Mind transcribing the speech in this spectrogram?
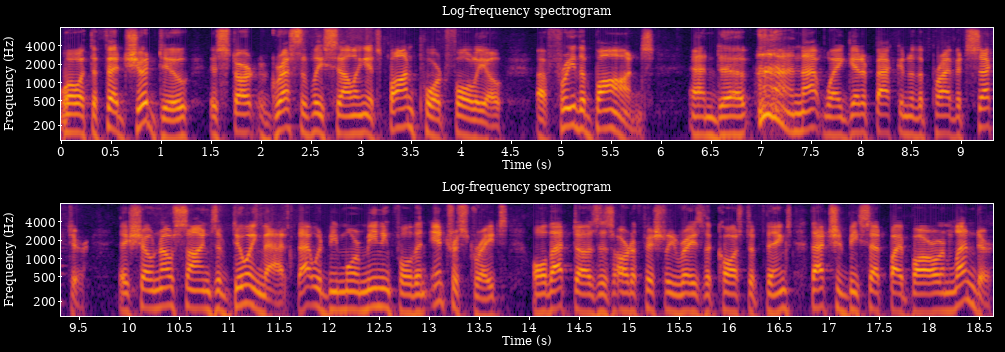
Well, what the Fed should do is start aggressively selling its bond portfolio, uh, free the bonds, and uh, in that way get it back into the private sector. They show no signs of doing that. That would be more meaningful than interest rates. All that does is artificially raise the cost of things. That should be set by borrower and lender.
